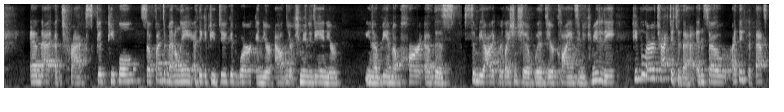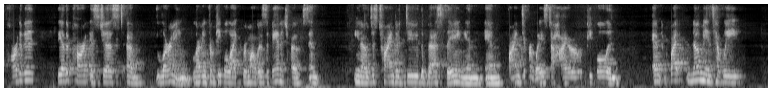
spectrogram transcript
And that attracts good people. So fundamentally i think if you do good work and you're out in your community and you're you know being a part of this symbiotic relationship with your clients and your community people are attracted to that. And so i think that that's part of it. The other part is just um, learning learning from people like remodelers advantage folks and you know, just trying to do the best thing and and find different ways to hire people and and by no means have we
